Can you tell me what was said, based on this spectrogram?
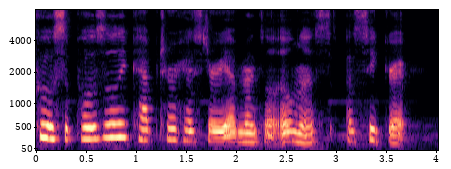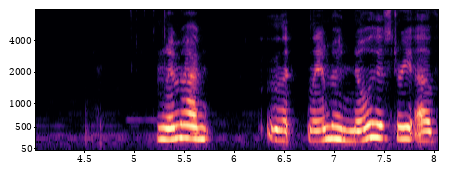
who supposedly kept her history of mental illness a secret. Lam had Lam had no history of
